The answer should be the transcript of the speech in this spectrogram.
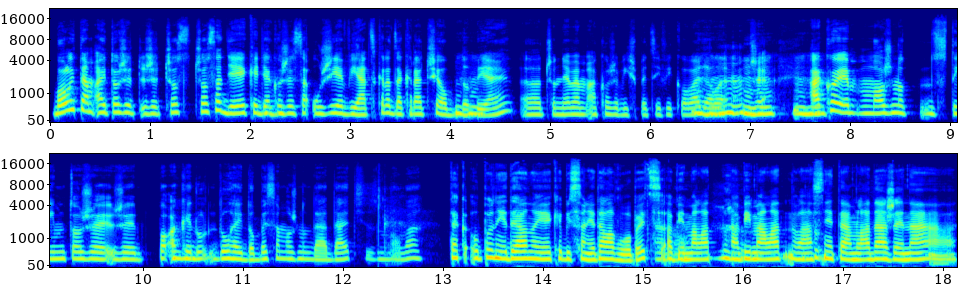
boli tam aj to, že, že čo, čo sa deje, keď uh-huh. akože sa užije viackrát za kratšie obdobie, uh-huh. čo neviem akože vyšpecifikovať, uh-huh. ale že uh-huh. ako je možno s týmto, že, že po uh-huh. akej dlhej dobe sa možno dá dať znova? Tak úplne ideálne je, keby sa nedala vôbec, aby mala, aby mala vlastne tá mladá žena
